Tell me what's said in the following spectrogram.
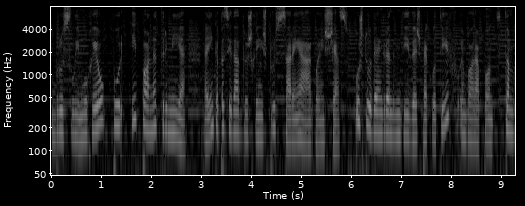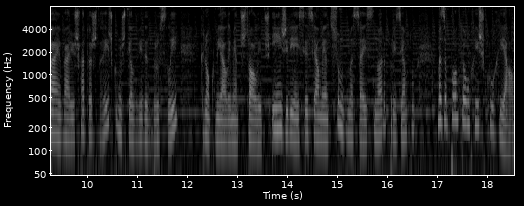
Bruce Lee morreu por hiponatremia, a incapacidade dos rins processarem a água em excesso. O estudo é em grande medida especulativo, embora aponte também vários fatores de risco no estilo de vida de Bruce Lee, que não comia alimentos sólidos e ingeria essencialmente sumo de maçã e cenoura, por exemplo, mas aponta um risco real.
